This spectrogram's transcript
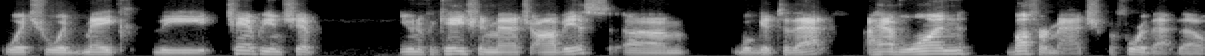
which would make the championship unification match obvious. Um, we'll get to that. I have one buffer match before that though.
